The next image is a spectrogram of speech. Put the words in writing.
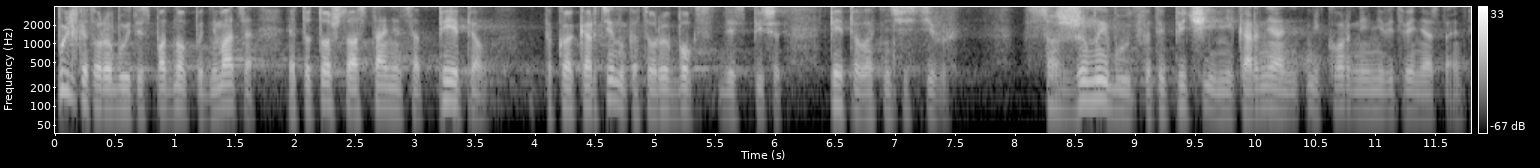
Пыль, которая будет из-под ног подниматься, это то, что останется пепел. Такую картину, которую Бог здесь пишет пепел от нечестивых. Сожжены будут в этой печи, ни корня, ни корня, ни ветвей не останется.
